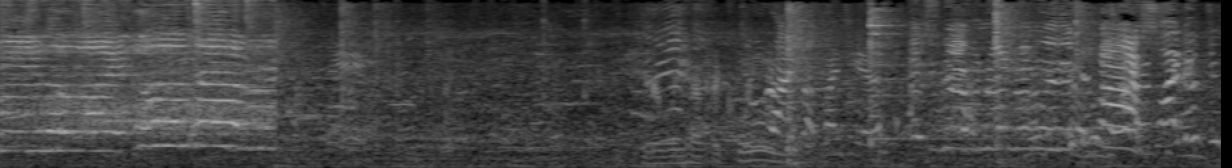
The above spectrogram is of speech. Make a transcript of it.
She's the life of every. Here we have the queen. It's never not normally this fast. Why don't you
